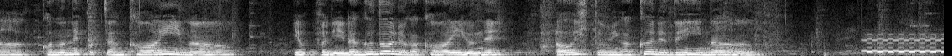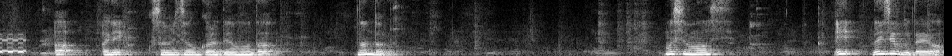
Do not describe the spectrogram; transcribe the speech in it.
あーこの猫ちゃんかわいいな。やっぱりラグドールがかわいいよね。青い瞳がクールでいいな。ああれ？くさみちゃんから電話だ。なんだろう？もしもし。え大丈夫だよ。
